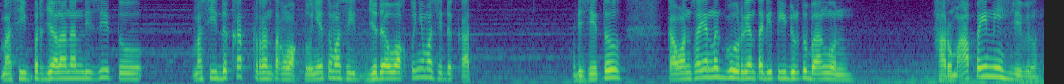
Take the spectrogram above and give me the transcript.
masih perjalanan di situ masih dekat rentang waktunya itu masih jeda waktunya masih dekat. Di situ kawan saya negur yang tadi tidur tuh bangun harum apa ini? Dia bilang.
